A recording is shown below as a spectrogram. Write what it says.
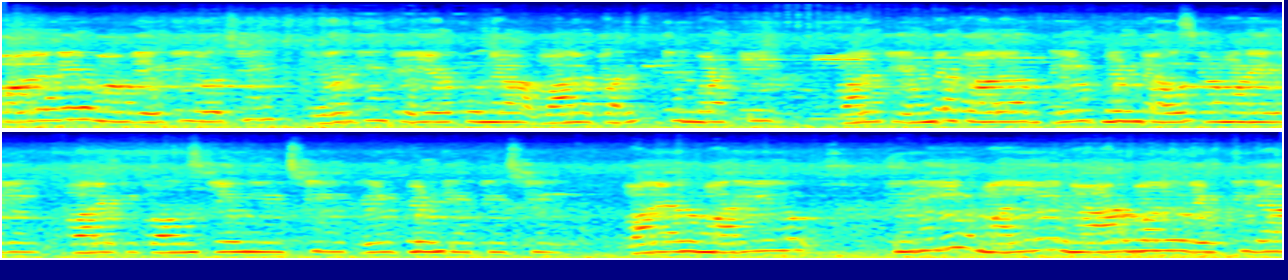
వాళ్ళనే మా వెహికల్ వచ్చి ఎవరికి తెలియకుండా వాళ్ళ పరిస్థితిని బట్టి వాళ్ళకి ఎంతకాలం ట్రీట్మెంట్ అవసరం అనేది వాళ్ళకి కౌన్సిలింగ్ ఇచ్చి ట్రీట్మెంట్ ఇప్పించి వాళ్ళను మరియు తిరిగి మళ్ళీ నార్మల్ వ్యక్తిగా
